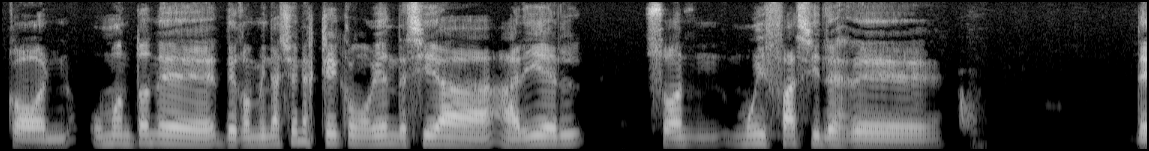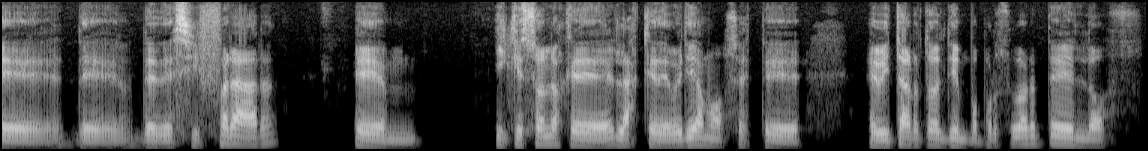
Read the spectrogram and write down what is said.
con un montón de, de combinaciones que, como bien decía Ariel, son muy fáciles de, de, de, de descifrar eh, y que son los que, las que deberíamos este, evitar todo el tiempo. Por suerte, los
